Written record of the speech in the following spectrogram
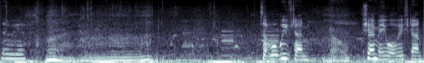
There we go. Is that what we've done? No. Show me what we've done.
